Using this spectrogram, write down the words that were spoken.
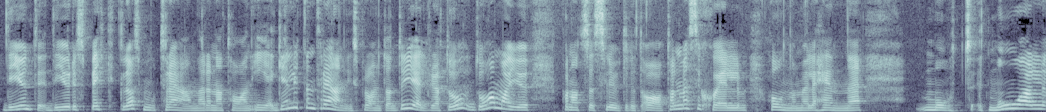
det är ju, inte, det är ju respektlöst mot tränaren att ha en egen liten träningsplan, utan det gäller att då, då har man ju på något sätt slutit ett avtal med sig själv, honom eller henne, mot ett mål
